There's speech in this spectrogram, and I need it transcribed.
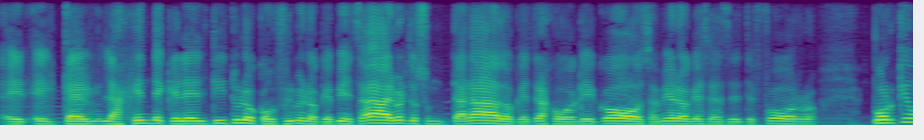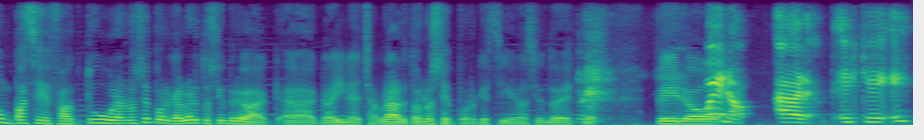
el, el que la gente que lee el título confirme lo que piensa. Ah, Alberto es un tarado que trajo cualquier cosa, mira lo que es este forro. ¿Por qué un pase de factura? No sé por qué Alberto siempre va a, a charlar, no sé por qué siguen haciendo esto. Pero. Bueno, a ver, es que es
